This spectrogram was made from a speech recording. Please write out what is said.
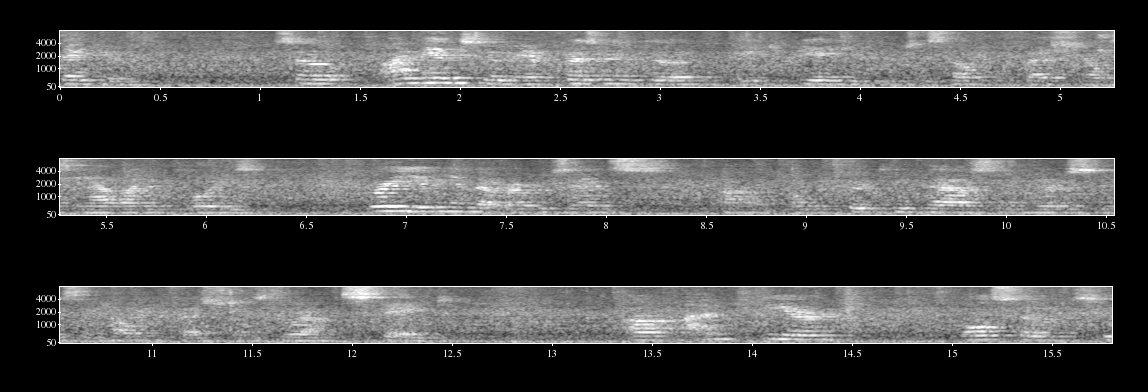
Thank you. So I'm Ann Twomey, I'm president of HPAE, which is Health Professionals and Allied Employees. We're a union that represents um, over thirteen thousand nurses and health professionals throughout the state. Uh, I'm here also to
